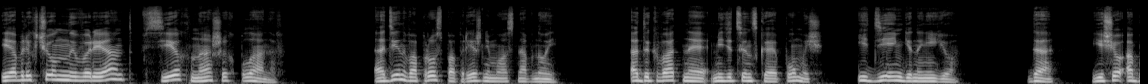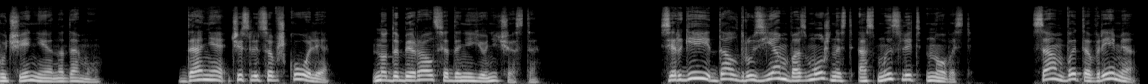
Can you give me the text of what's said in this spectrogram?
и облегченный вариант всех наших планов. Один вопрос по-прежнему основной – адекватная медицинская помощь и деньги на нее. Да, еще обучение на дому. Даня числится в школе, но добирался до нее нечасто. Сергей дал друзьям возможность осмыслить новость. Сам в это время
